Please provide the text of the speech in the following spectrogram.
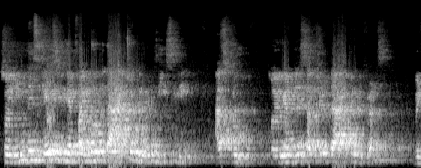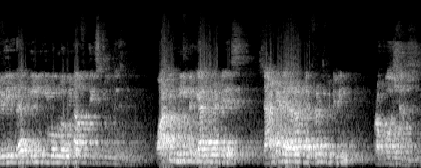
So in this case, you can find out the actual difference easily as 2. So you can just substitute the actual difference between the mean hemoglobin of these two things. What you need to calculate is standard error of difference between proportions.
